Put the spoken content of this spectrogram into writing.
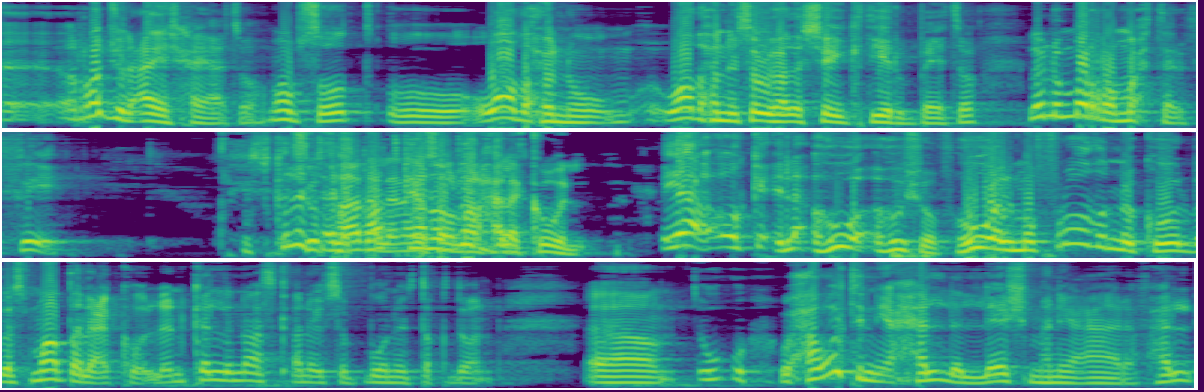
آه، الرجل عايش حياته مبسوط وواضح إنه واضح إنه يسوي هذا الشيء كثير ببيته لأنه مرة محترف فيه. بس كل شوف هذا يوصل مرحلة. cool يا أوكي. لا هو هو شوف هو المفروض إنه cool بس ما طلع cool لأن كل الناس كانوا يسبون و- وحاولت إني أحلل ليش ماني عارف. هل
